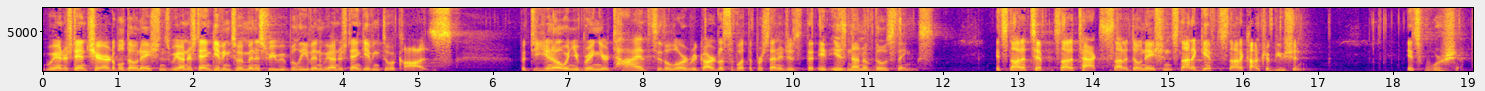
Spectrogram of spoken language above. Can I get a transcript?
we understand charitable donations, we understand giving to a ministry we believe in, we understand giving to a cause. But do you know when you bring your tithe to the Lord, regardless of what the percentage is, that it is none of those things? It's not a tip, it's not a tax, it's not a donation, it's not a gift, it's not a contribution. It's worship.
